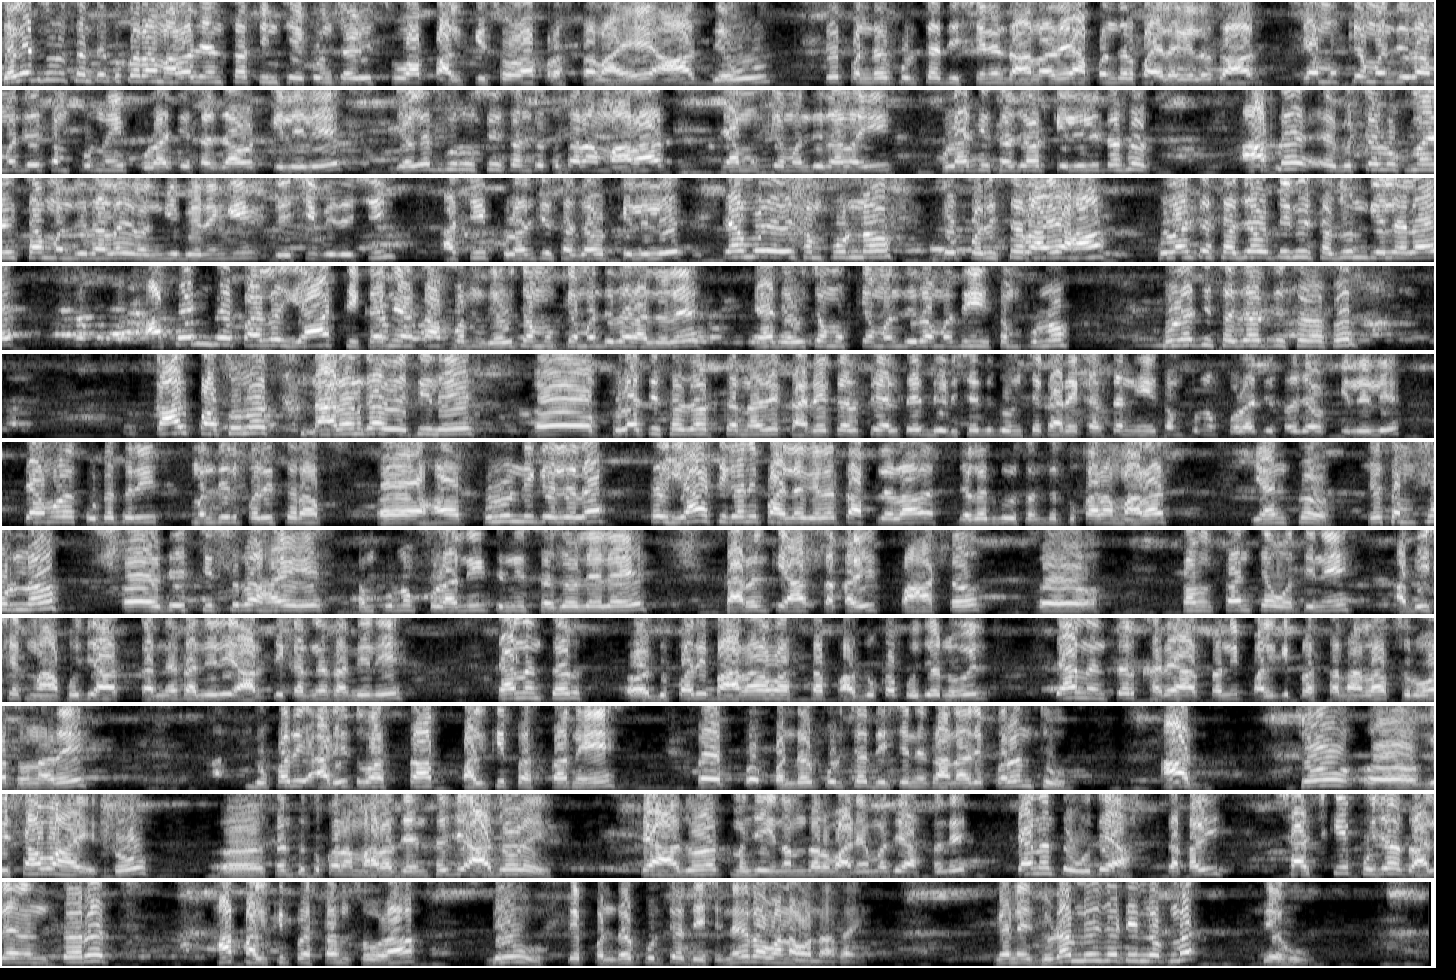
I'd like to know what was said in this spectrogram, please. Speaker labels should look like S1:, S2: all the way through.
S1: जगद्गुरु संत तुकाराम महाराज यांचा तीनशे एकोणचाळीसवा पालखी सोहळा प्रस्थान आहे. आज देऊळ ते पंढरपूरच्या दिशेने जाणारे आपण जर पाहायला गेलो तर आज या मुख्य मंदिरामध्ये संपूर्ण ही फुलाची सजावट केलेली आहे. जगद्गुरु श्री संत तुकाराम महाराज या मुख्य मंदिराला ही फुलाची सजावट केलेली. तसंच आतलं विठ्ठल रुक्मिणीच्या मंदिराला रंगीबेरंगी देशी विदेशी अशी फुलांची सजावट केलेली आहे. त्यामुळे हे संपूर्ण जो परिसर आहे हा फुलांच्या सजावटीने सजून गेलेला आहे. आपण जर पाहिलं या ठिकाणी आता आपण देवच्या मुख्य मंदिरात आलेलो आहे. या देवच्या मुख्य मंदिरामध्ये ही संपूर्ण फुलाची सजावट दिसत असेल. कालपासूनच नारायणगाव येथील हे फुलाची सजावट करणारे कार्यकर्ते आले ते दीडशे ते दोनशे कार्यकर्त्यांनी ही संपूर्ण फुलाची सजावट केलेली आहे. त्यामुळे कुठंतरी मंदिर परिसर हा हा फुलून निघालेला तर या ठिकाणी पाहिलं गेलं तर आपल्याला जगद्गुरु संत तुकाराम महाराज यांचं हे संपूर्ण जे चित्र आहे हे संपूर्ण फुलांनी त्यांनी सजवलेलं आहे. कारण की आज सकाळी पहाट संस्थांच्या वतीने अभिषेक महापूजा करण्यात आलेली आरती करण्यात आलेली आहे. त्यानंतर दुपारी बारा वाजता पादुका पूजन होईल. त्यानंतर खऱ्या अर्थाने पालखी प्रस्थानाला सुरुवात होणार आहे. दुपारी अडीच वाजता पालखी प्रस्थान हे पंढरपूरच्या दिशेने जाणारे परंतु आज जो विसावा आहे तो संत तुकाराम महाराज यांचं जे आजोळ आहे त्या आजोळत म्हणजे इनामदार वाड्यामध्ये असणारे त्यानंतर उद्या सकाळी शासकीय पूजा झाल्यानंतरच हा पालखी प्रस्थान सोहळा देऊ ते पंढरपूरच्या दिशेने रवाना होणार आहे. Ganesh Judam news eighteen Lokmat Dehu.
